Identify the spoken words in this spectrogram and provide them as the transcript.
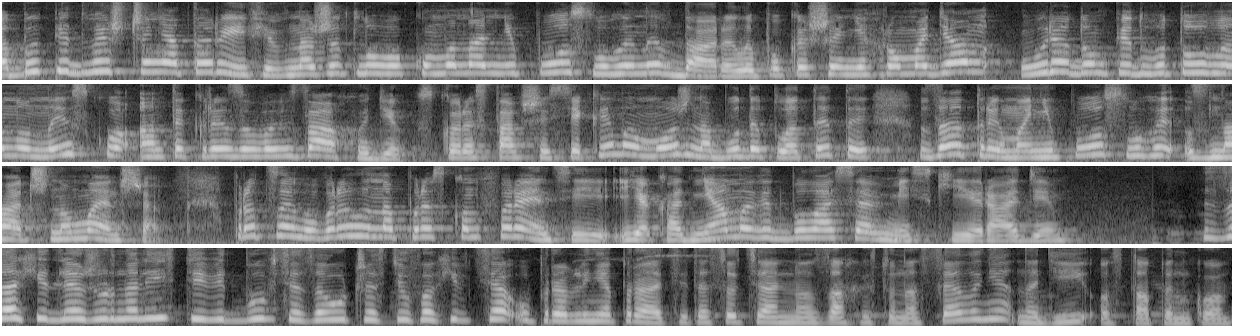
Аби підвищення тарифів на житлово-комунальні послуги не вдарили по кишені громадян, урядом підготовлено низку антикризових заходів, скориставшись якими можна буде платити за отримані послуги значно менше. Про це говорили на прес-конференції, яка днями відбулася в міській раді. Захід для журналістів відбувся за участю фахівця управління праці та соціального захисту населення Надії Остапенко.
